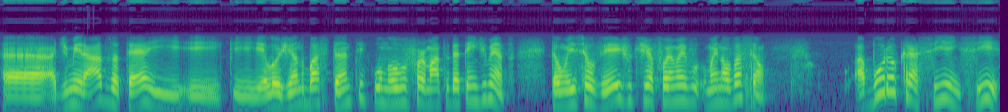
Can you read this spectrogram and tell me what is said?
é, admirados até e, e, e, elogiando bastante o novo formato de atendimento. Então isso eu vejo que já foi uma, uma inovação. A burocracia em si,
